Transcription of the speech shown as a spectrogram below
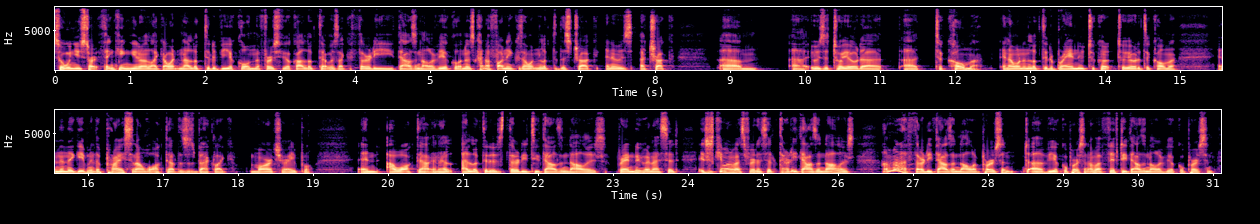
so when you start thinking, you know, like I went and I looked at a vehicle, and the first vehicle I looked at was like a thirty thousand dollar vehicle, and it was kind of funny because I went and looked at this truck, and it was a truck. Um, uh, it was a Toyota uh, Tacoma, and I went and looked at a brand new Toyota Tacoma, and then they gave me the price, and I walked out. This was back like March or April, and I walked out and I, I looked at it, it was $32,000 brand new. And I said, it just came out of my spirit. I said, $30,000. I'm not a $30,000 person, a vehicle person. I'm a $50,000 vehicle person.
